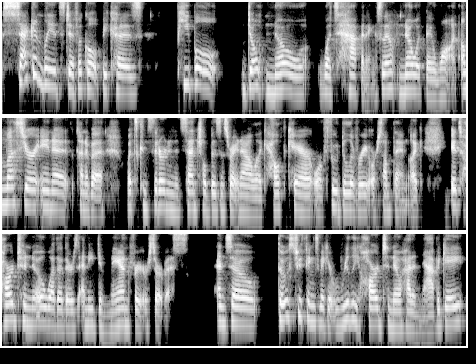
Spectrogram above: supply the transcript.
Secondly it's difficult because people don't know what's happening. So they don't know what they want. Unless you're in a kind of a what's considered an essential business right now like healthcare or food delivery or something like it's hard to know whether there's any demand for your service. And so those two things make it really hard to know how to navigate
